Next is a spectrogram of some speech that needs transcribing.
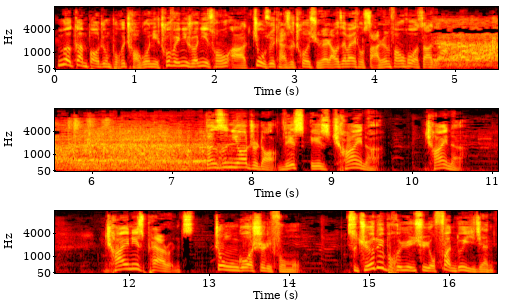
我敢保证不会超过你，除非你说你从啊九岁开始辍学，然后在外头杀人放火啥的。但是你要知道，This is China。China Chinese parents 中国式的父母是绝对不会允许有反对意见的，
